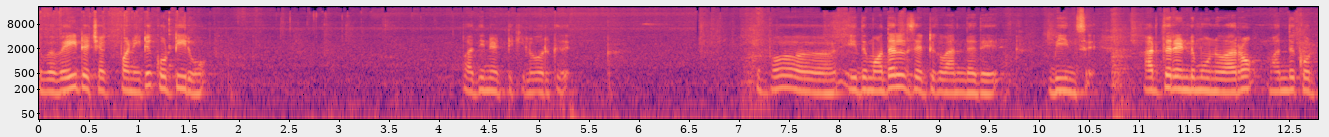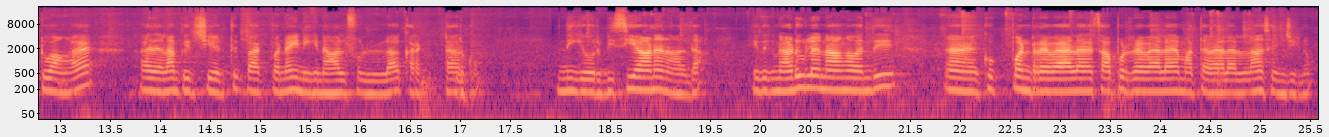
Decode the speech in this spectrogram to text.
இப்போ வெயிட்டை செக் பண்ணிவிட்டு கொட்டிடுவோம் பதினெட்டு கிலோ இருக்குது இப்போது இது முதல் செட்டுக்கு வந்தது பீன்ஸு அடுத்து ரெண்டு மூணு வரும். வந்து கொட்டுவாங்க. அதெல்லாம் பிரித்து எடுத்து பேக் பண்ணால் இன்றைக்கி நாள் ஃபுல்லாக கரெக்டாக இருக்கும். இன்றைக்கி ஒரு பிஸியான நாள் தான் இதுக்கு நடுவில் நாங்கள் வந்து குக் பண்ணுற வேலை சாப்பிட்ற வேலை மற்ற வேலையெல்லாம் செஞ்சுக்கணும்.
